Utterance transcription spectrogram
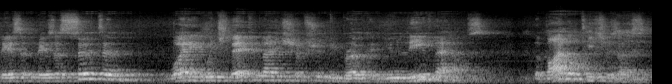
there's a, there's a certain way in which that relationship should be broken. You leave the house. The Bible teaches us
